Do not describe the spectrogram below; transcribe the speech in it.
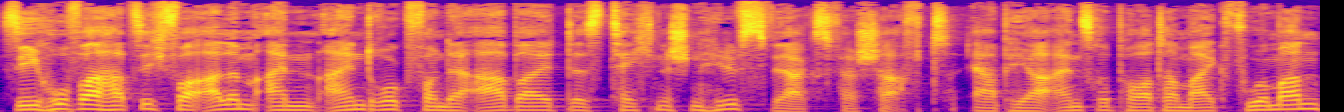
Seehofer hat sich vor allem einen Eindruck von der Arbeit des Technischen Hilfswerks verschafft. RPA1-Reporter Mike Fuhrmann,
